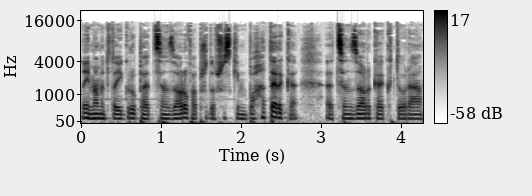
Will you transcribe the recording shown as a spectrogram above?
No i mamy tutaj grupę cenzorów, a przede wszystkim bohaterkę, e, cenzorkę, która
